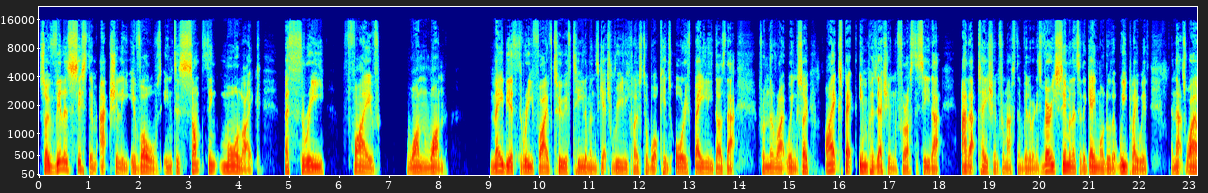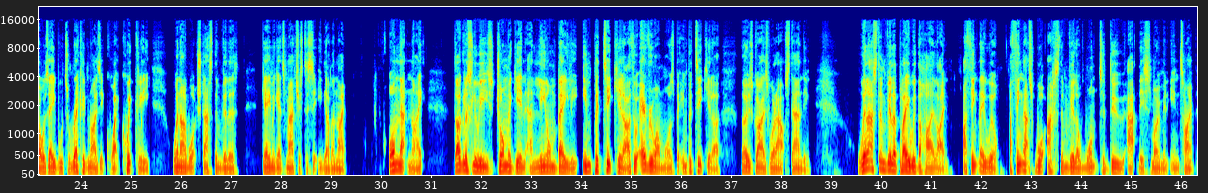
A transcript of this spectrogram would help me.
So Villa's system actually evolves into something more like a 3 5 1 1. Maybe a 3 5 2 if Tielemans gets really close to Watkins or if Bailey does that from the right wing. So I expect in possession for us to see that adaptation from Aston Villa. And it's very similar to the game model that we play with. And that's why I was able to recognize it quite quickly when I watched Aston Villa game against Manchester City the other night. On that night, Douglas Luiz, John McGinn, and Leon Bailey, in particular, I thought everyone was, but in particular, those guys were outstanding. Will Aston Villa play with the high line? I think they will. I think that's what Aston Villa want to do at this moment in time.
